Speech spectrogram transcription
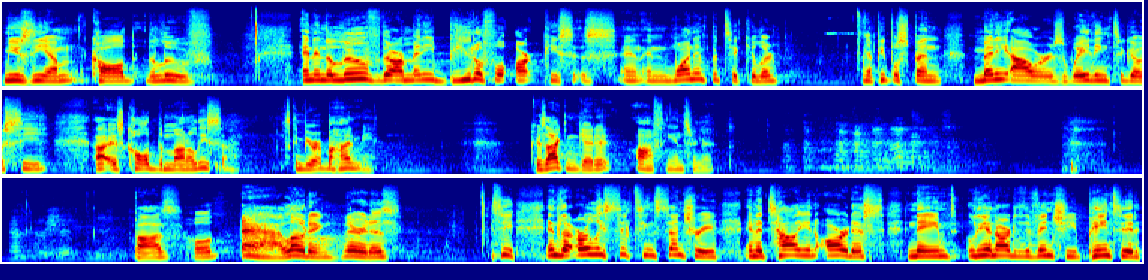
museum called the Louvre. And in the Louvre, there are many beautiful art pieces. And, and one in particular, that people spend many hours waiting to go see uh, is called the Mona Lisa. It's gonna be right behind me because I can get it off the internet. Pause, hold. Ah, loading. There it is. See, in the early 16th century, an Italian artist named Leonardo da Vinci painted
